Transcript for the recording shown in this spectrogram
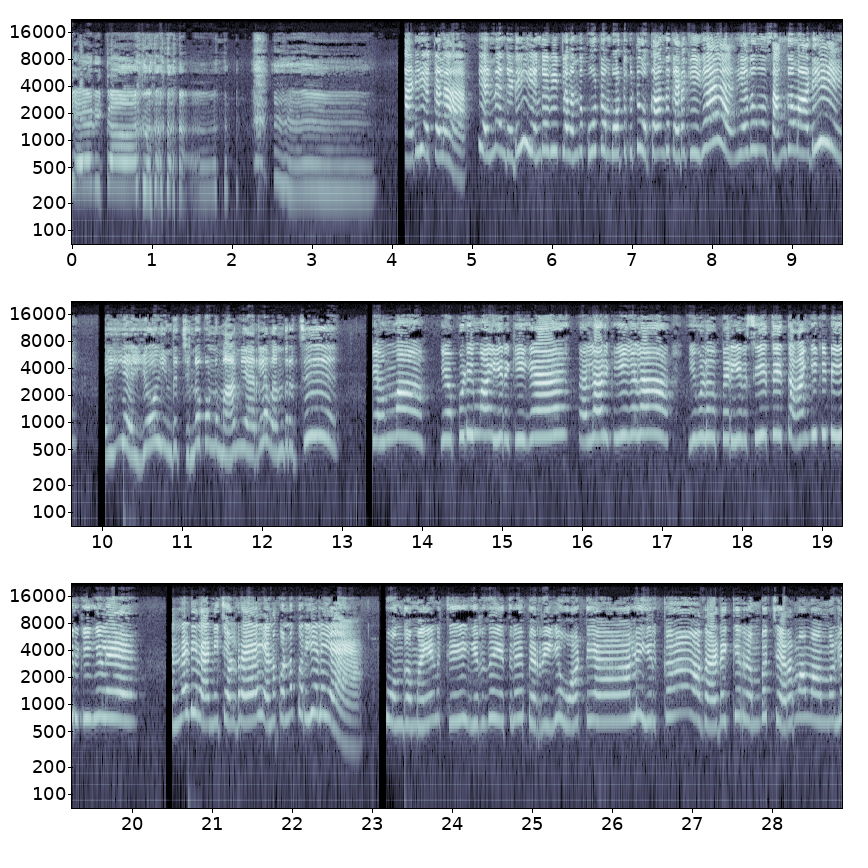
சரிக்கா அடியக்கலா, என்னங்கடி எங்க வீட்ல வந்து கூட்டம் போட்டுக்கிட்டு உட்கார்ந்து கிடக்கீங்க? எதுவும் சங்கமாடி? ஐயையோ, இந்த சின்ன பொண்ணு மாமியார்ல வந்துருச்சு. எம்மா, எப்படிம்மா இருக்கீங்க? நல்லா இருக்கீங்களா? இவ்வளவு பெரிய விஷயத்தை தாங்கிக்கிட்டு இருக்கீங்களே. என்னடி ராணி சொல்ற? எனக்கு ஒண்ணும் புரியலையே. உங்க மகனுக்கு இருதயத்துல பெரிய ஓட்டையால இருக்கா? அதை அடைக்க ரொம்ப சிரமமாமுல்ல?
